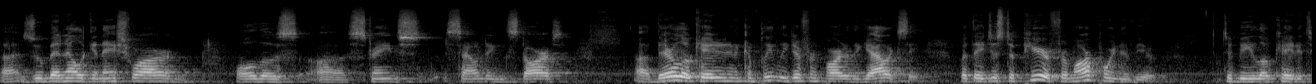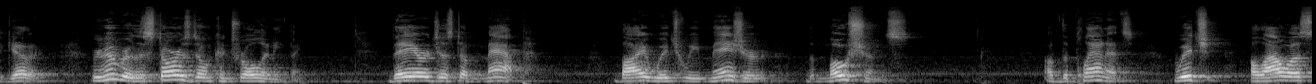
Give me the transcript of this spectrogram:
uh, Zubenel Ganeshwar, and all those uh, strange sounding stars. Uh, they're located in a completely different part of the galaxy, but they just appear from our point of view to be located together. Remember, the stars don't control anything. They are just a map by which we measure the motions of the planets, which allow us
